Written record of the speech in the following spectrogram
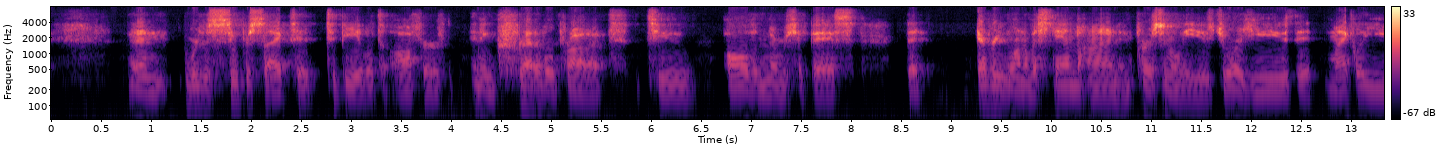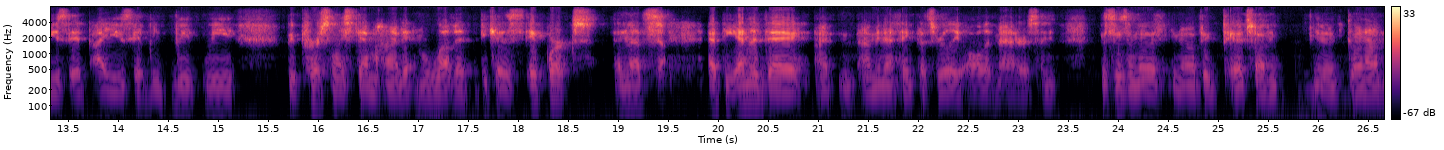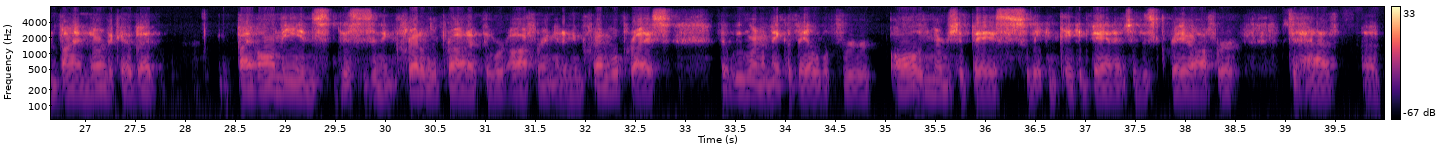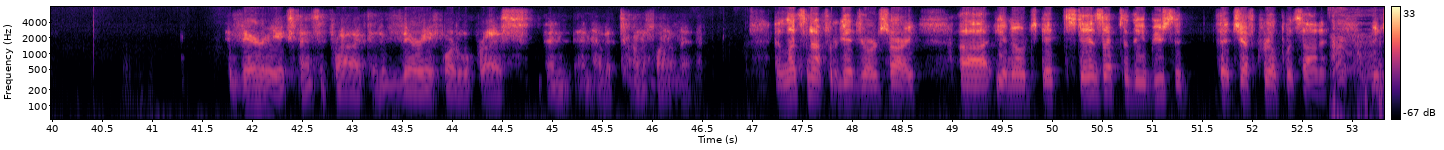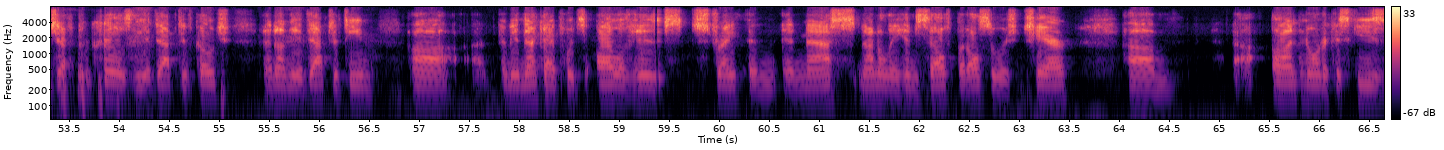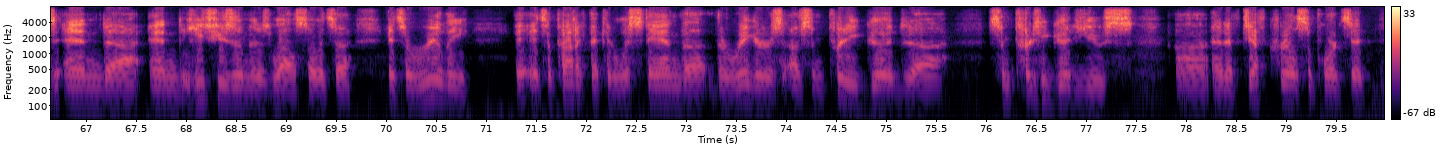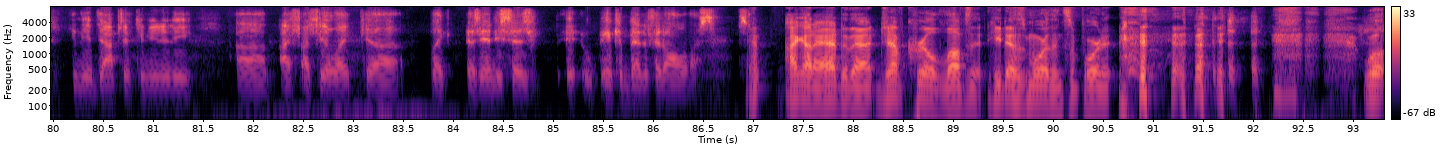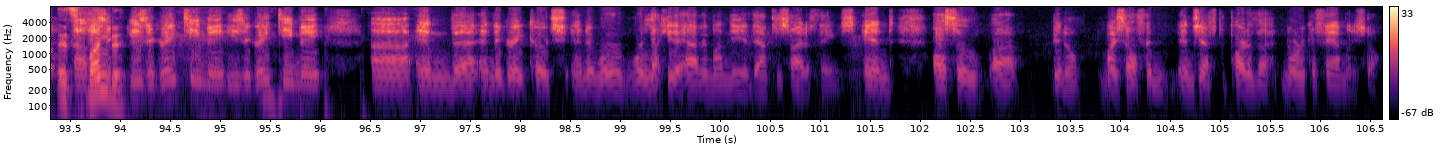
And we're just super psyched to to be able to offer an incredible product to all of the membership base that every one of us stand behind and personally use. George, you use it. Michael, you use it. I use it. We we we we personally stand behind it and love it because it works. And that's yeah. at the end of the day. I I mean, I think that's really all that matters. And this isn't a you know a big pitch on you know going out and buying Nordica, but by all means, this is an incredible product that we're offering at an incredible price that we want to make available for all the membership base so they can take advantage of this great offer to have a, very expensive product at a very affordable price and, and have a ton of fun on it. And let's not forget, George, sorry, uh, you know, it stands up to the abuse that, that Jeff Krill puts on it. I mean, Jeff Krill is the adaptive coach, and on the adaptive team, uh, I mean, that guy puts all of his strength and, and mass, not only himself, but also his chair, um, uh, on Nordica skis, and uh, and he chooses them as well. So it's a it's a really it's a product that can withstand the the rigors of some pretty good uh, some pretty good use. Uh, and if Jeff Krill supports it in the adaptive community, uh, I, I, feel like uh, like as Andy says, it, it can benefit all of us. So. I got to add to that. Jeff Krill loves it. He does more than support it. well, it's uh, fun he's a, to. He's a great teammate. He's a great teammate, uh, and uh, and a great coach. And we're we're lucky to have him on the adaptive side of things. And also, uh, you know, myself and and Jeff, the part of the Nordica family. So.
